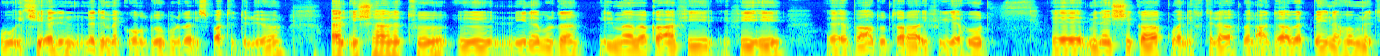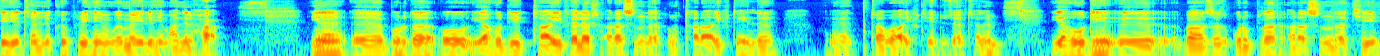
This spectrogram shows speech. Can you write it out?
bu iki elin ne demek olduğu burada ispat ediliyor. El işaretu e, yine burada ilma veka'a fi fihi e, ba'du taraifil yahud min şikak vel ihtilaf vel adavet beynehum neticeten li küfrihim ve meylihim anil hak. Yine e, burada o Yahudi taifeler arasında bunu taraif değil de e, tavaif diye düzeltelim. Yahudi e, bazı gruplar arasındaki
